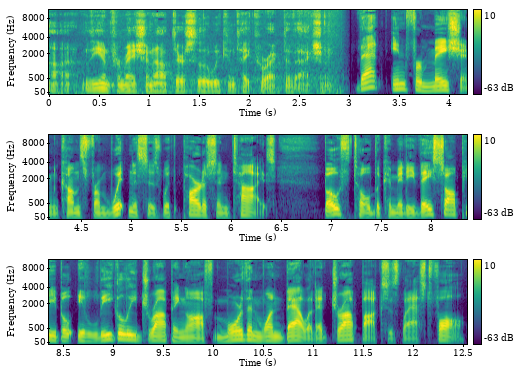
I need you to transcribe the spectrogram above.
uh, the information out there so that we can take corrective action. That information comes from witnesses with partisan ties. Both told the committee they saw people illegally dropping off more than one ballot at drop boxes last fall.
